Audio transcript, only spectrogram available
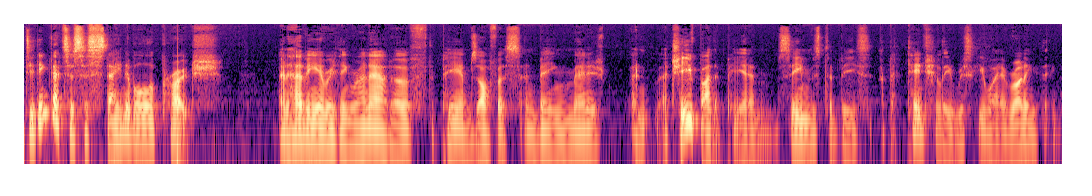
Do you think that's a sustainable approach? And having everything run out of the PM's office and being managed and achieved by the PM seems to be a potentially risky way of running things.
